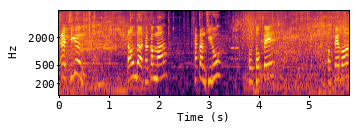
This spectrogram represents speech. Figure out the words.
아 지금 나온다. 잠깐만. 잠깐 뒤로. 더, 더 빼. 더 빼봐.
